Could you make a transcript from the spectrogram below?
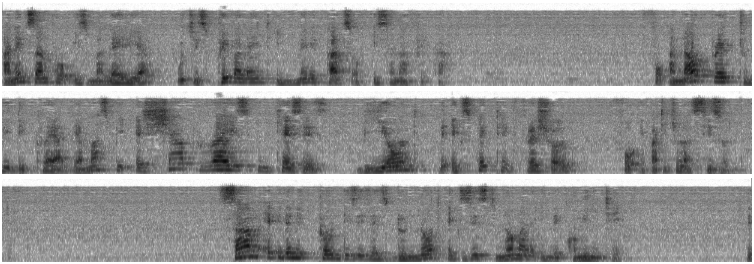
An example is malaria, which is prevalent in many parts of Eastern Africa. For an outbreak to be declared, there must be a sharp rise in cases beyond the expected threshold for a particular season. Some epidemic-prone diseases do not exist normally in the community. The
